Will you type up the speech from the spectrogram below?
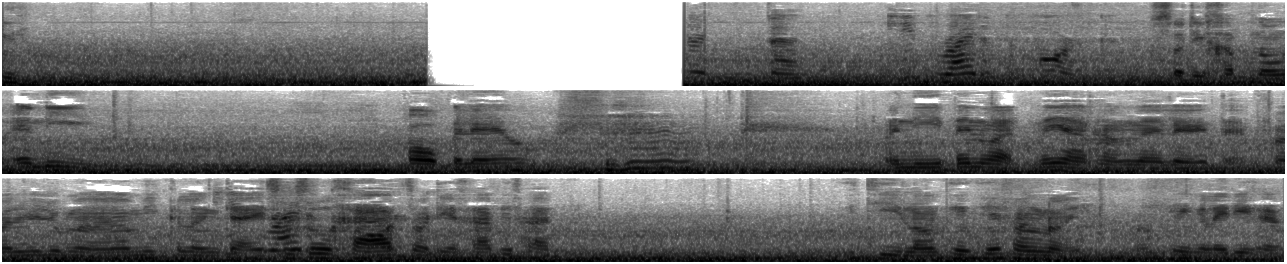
นี่ Then, keep right at the fork. สวัสดีครับน้องแอนนี่ ออกไปแล้ว วันนี้เป็นหวัดไม่อยากทำอะไรเลย แต่พอได้รู้มาแล้วมีกำลังใจสู้ๆครับ สวัสดีครับพี่พัดพี่จีร้องเพลงให้ฟังหน่อยร้อง เพลงอะไรดีครับ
